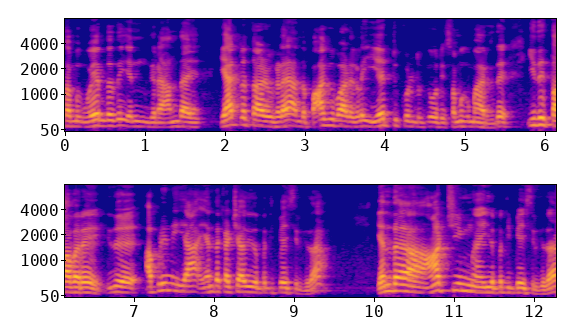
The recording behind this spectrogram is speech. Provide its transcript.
சமூகம் உயர்ந்தது என்கிற அந்த ஏற்றத்தாழ்வுகளை அந்த பாகுபாடுகளை ஏற்றுக்கொண்டிருக்க ஒரு சமூகமாக இருக்குது. இது தவறு. இது அப்படின்னு யா எந்த கட்சியாவது இதை பற்றி பேசியிருக்குதா? எந்த ஆட்சியும் இதை பற்றி பேசியிருக்குதா?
